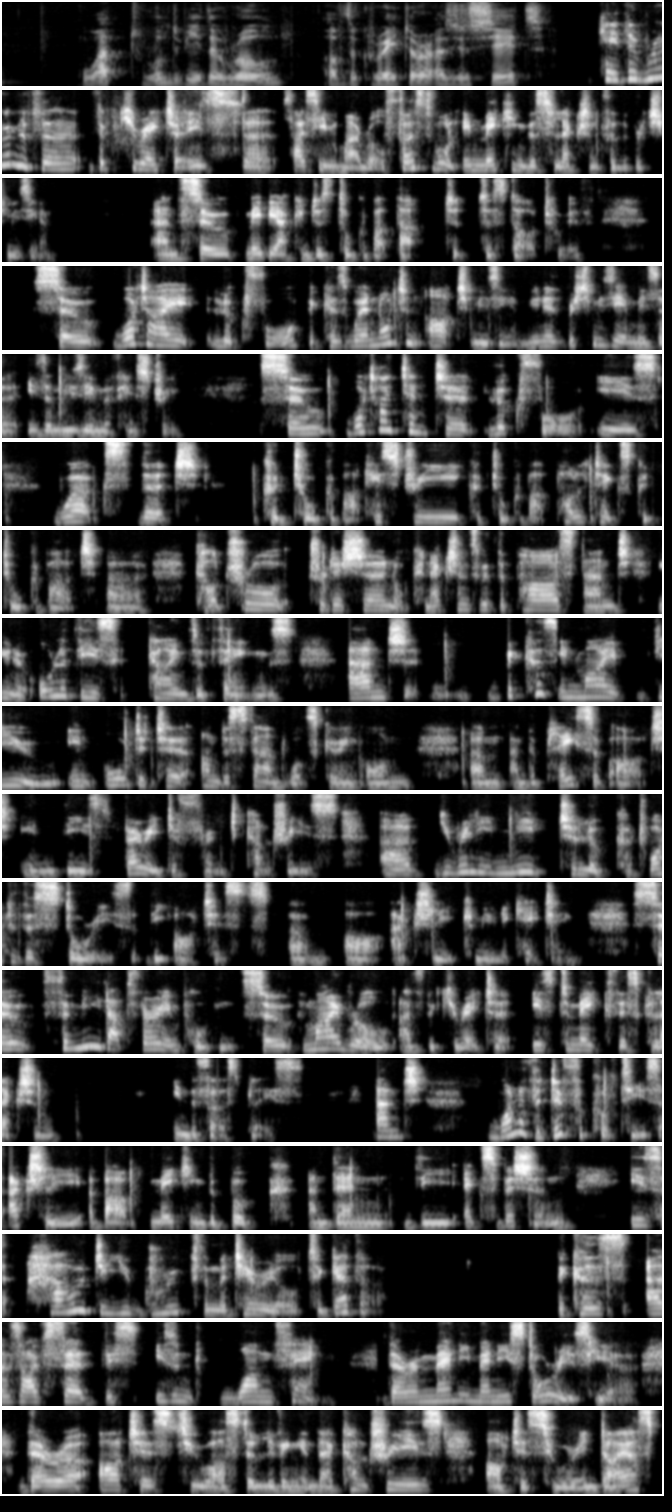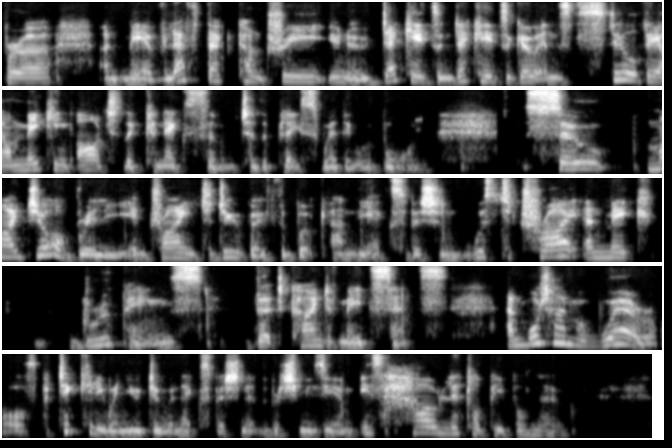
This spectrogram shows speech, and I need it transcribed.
what would be the role of the curator as you see it? Okay, the role of the, the curator is, uh, so I see my role, first of all, in making the selection for the British Museum. And so maybe I can just talk about that to, to start with. So, what I look for, because we're not an art museum, you know, the British Museum is a, is a museum of history. So, what I tend to look for is works that could talk about history, could talk about politics, could talk about uh, cultural tradition or connections with the past, and you know all of these kinds of things. And because, in my view, in order to understand what's going on um, and the place of art in these very different countries, uh, you really need to look at what are the stories that the artists um, are actually communicating. So, for me, that's very important. So, my role as the curator is to make this collection in the first place. And one of the difficulties actually about making the book and then the exhibition is how do you group the material together? Because, as I've said, this isn't one thing. There are many, many stories here. There are artists who are still living in their countries, artists who are in diaspora and may have left that country, you know, decades and decades ago, and still they are making art that connects them to the place where they were born. So, my job really in trying to do both the book and the exhibition was to try and make groupings that kind of made sense. And what I'm aware of, particularly when you do an exhibition at the British Museum, is how little people know.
